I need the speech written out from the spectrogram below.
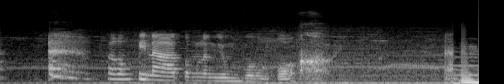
Parang pinatong lang yung buhok ko.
